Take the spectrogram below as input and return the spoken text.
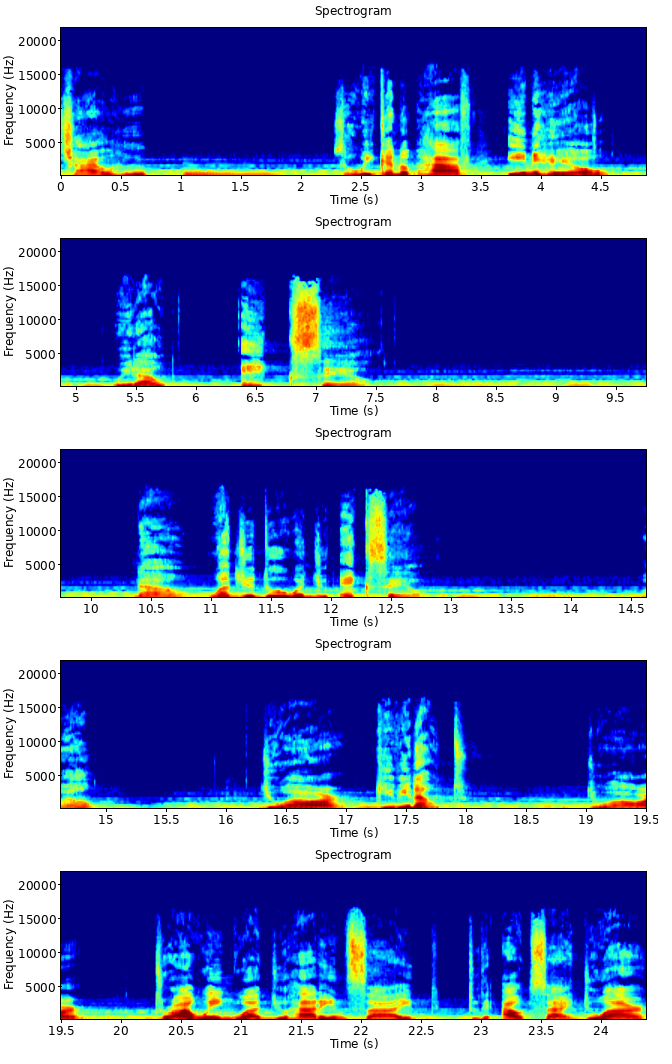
childhood. So we cannot have inhale without exhale. Now, what you do when you exhale? Well, you are giving out. You are drawing what you had inside to the outside. You are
